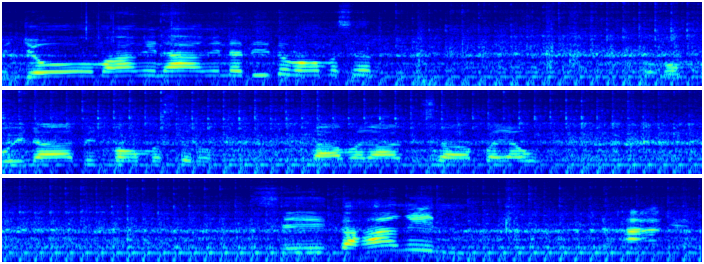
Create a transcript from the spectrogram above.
Medyo mahangin-hangin na dito, mga master. Kukumboy namin, mga master. oh. Tama namin sa payaw. Si Kahangin. Hangin.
